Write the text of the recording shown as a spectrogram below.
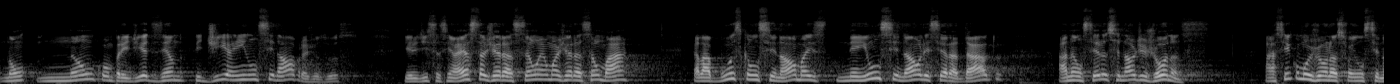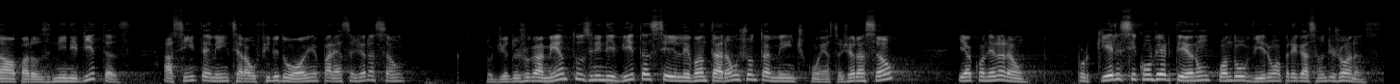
não, não compreendia, dizendo, pedia ainda um sinal para Jesus. E ele disse assim: ah, Esta geração é uma geração má. Ela busca um sinal, mas nenhum sinal lhe será dado, a não ser o sinal de Jonas. Assim como Jonas foi um sinal para os ninivitas, assim também será o filho do homem para essa geração. No dia do julgamento, os ninivitas se levantarão juntamente com esta geração e a condenarão porque eles se converteram quando ouviram a pregação de Jonas.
